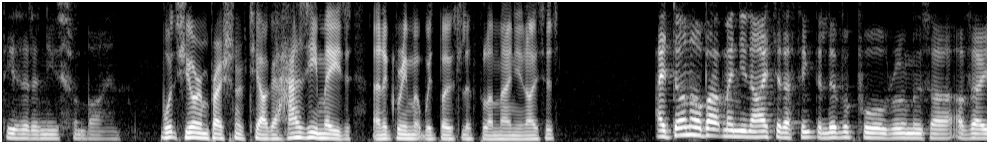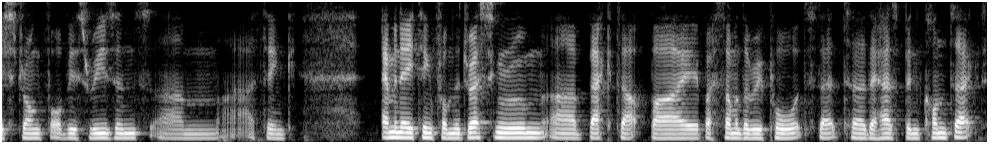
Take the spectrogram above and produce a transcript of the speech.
these are the news from Bayern. What's your impression of Thiago? Has he made an agreement with both Liverpool and Man United? I don't know about Man United. I think the Liverpool rumours are, are very strong for obvious reasons. Um, I think emanating from the dressing room, uh, backed up by, by some of the reports that uh, there has been contact.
